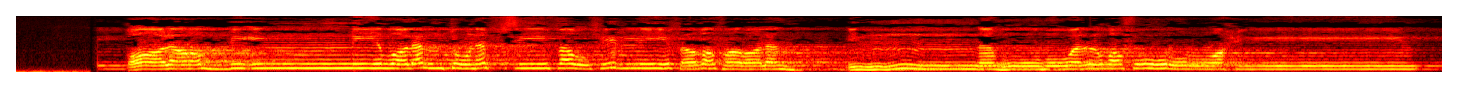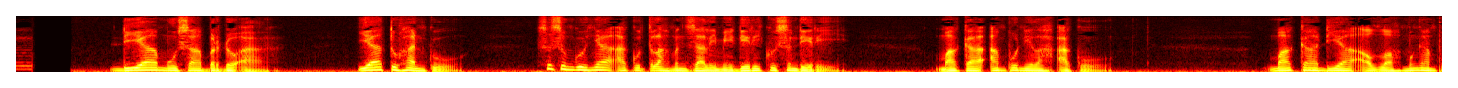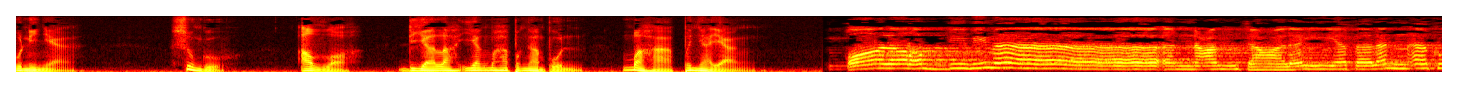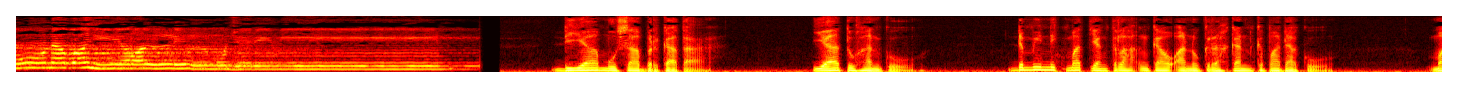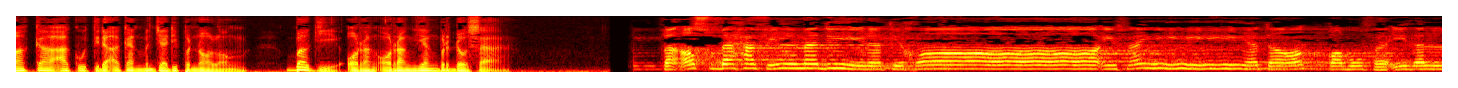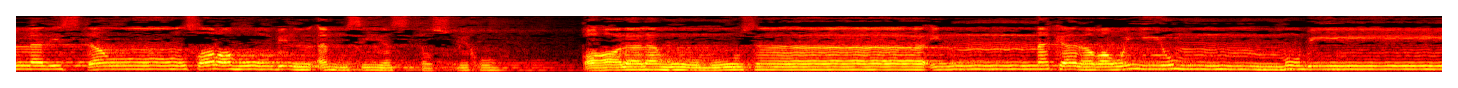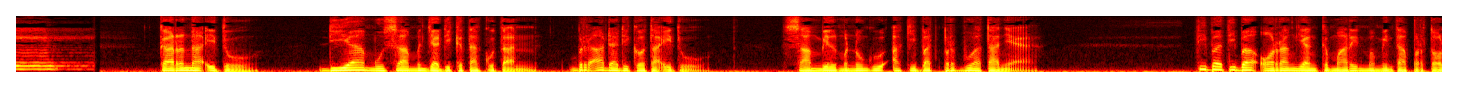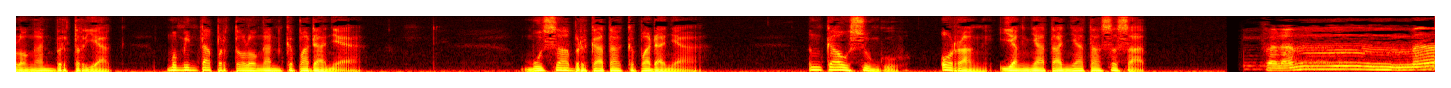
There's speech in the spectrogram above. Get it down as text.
Dia Musa berdoa, Ya Tuhanku, sesungguhnya aku telah menzalimi diriku sendiri, maka ampunilah aku. Maka dia Allah mengampuninya. Sungguh, Allah, dialah yang maha pengampun, maha penyayang. قال رب بما أنعمت علي فلن أكون ظهيرا للمجرمين Dia Musa berkata, Ya Tuhanku, demi nikmat yang telah engkau anugerahkan kepadaku, maka aku tidak akan menjadi penolong bagi orang-orang yang berdosa. فأصبح في المدينة خائفا يترقب فإذا الذي استنصره بالأمس يستصرخه قال له موسى إنك لغوي مبين. Karena itu, dia Musa menjadi ketakutan berada di kota itu. sambil menunggu akibat perbuatannya. Tiba-tiba orang yang kemarin meminta pertolongan berteriak, meminta pertolongan kepadanya. Musa berkata kepadanya, "Engkau sungguh orang yang nyata-nyata sesat." فلما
